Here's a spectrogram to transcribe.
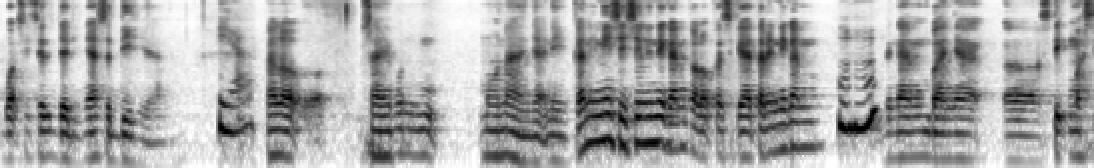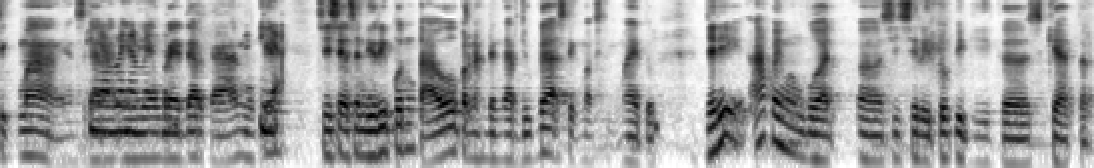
buat Sisil jadinya sedih ya. Iya. Kalau saya pun mau nanya nih, kan ini Sisil ini kan kalau ke psikiater ini kan Mhm. dengan banyak eh, stigma-stigma yang sekarang Iya, ini benar-benar. yang beredar kan, mungkin Iya. Sisil sendiri pun tahu pernah dengar juga stigma-stigma itu. Jadi apa yang membuat eh, Sisil itu pergi ke psikiater?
